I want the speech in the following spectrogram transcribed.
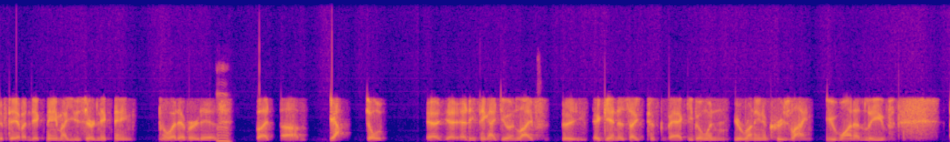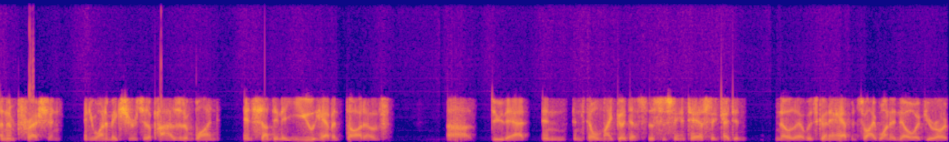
if they have a nickname, I use their nickname or whatever it is. Mm. But um, yeah, so uh, anything I do in life, uh, again, as I took back, even when you're running a cruise line, you want to leave an impression, and you want to make sure it's a positive one and something that you haven't thought of. Uh, do that, and oh my goodness, this is fantastic. I didn't know that was going to happen. So I want to know if you're a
